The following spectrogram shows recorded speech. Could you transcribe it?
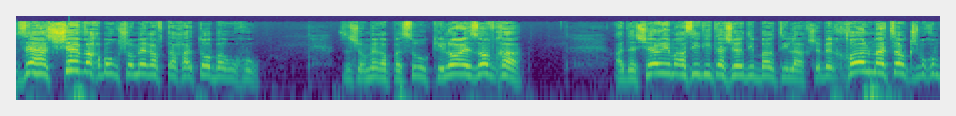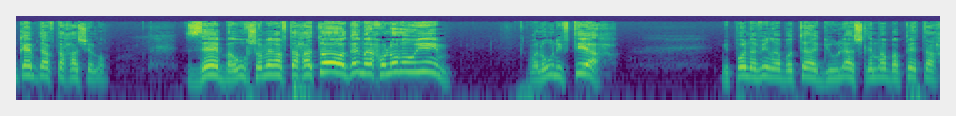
זה השבח ברוך שומר הבטחתו ברוך הוא. זה שאומר הפסוק, כי לא אעזובך, עד אשר אם עשיתי את אשר דיברתי לך, שבכל מצב הקדוש ברוך הוא מקיים את ההבטחה שלו. זה ברוך שומר הבטחתו, גם אם אנחנו לא ראויים. אבל הוא נבטיח. מפה נבין רבותיי, הגאולה השלמה בפתח,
